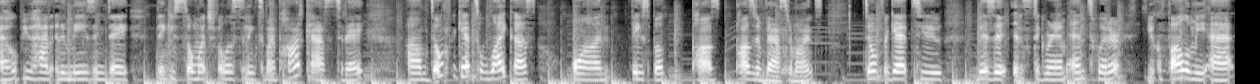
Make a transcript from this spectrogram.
I hope you had an amazing day. Thank you so much for listening to my podcast today. Um, don't forget to like us on Facebook, Pos- Positive Masterminds. Don't forget to visit Instagram and Twitter. You can follow me at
